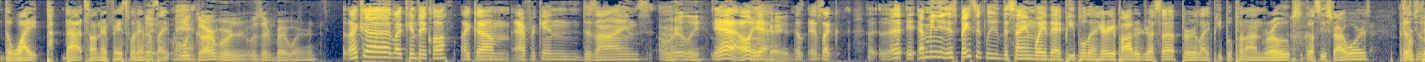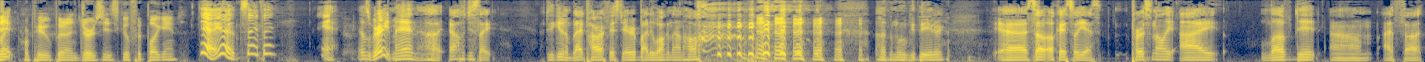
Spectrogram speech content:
the white p- dots on their face, whatever. I was like, man, what garb were, was everybody wearing? like uh like kente cloth, like um African designs. Oh, really? Yeah. Oh, yeah. Okay. It- It's like, uh, I mean, it's basically the same way that people in Harry Potter dress up, or like people put on robes to go see Star Wars. But Or, it's just pe- like, or people put on jerseys to go football games. yeah, yeah, same thing. Yeah, it was great, man. Uh, I was just like, just giving a black power fist to everybody walking down the hall of the movie theater. Uh, so okay, so yes, personally, I loved it. Um, I thought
